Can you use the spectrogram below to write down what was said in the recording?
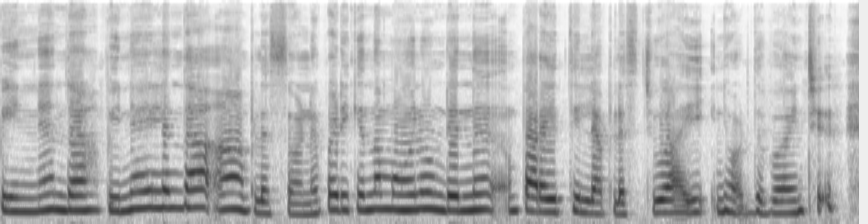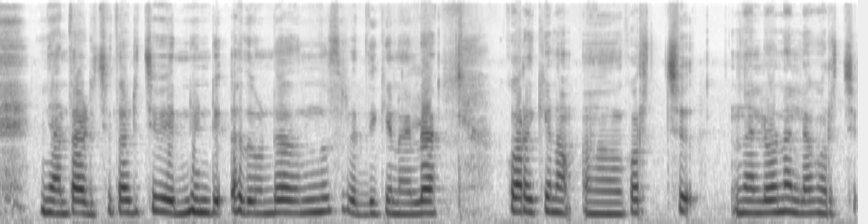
പിന്നെ എന്താ പിന്നെ അതിലെന്താ? ആ പ്ലസ് വണ് പഠിക്കുന്ന മോനുണ്ടെന്ന് പറയത്തില്ല. പ്ലസ് ടു ആയി. നോട്ട് ദ പോയിന്റ് ഞാൻ തടിച്ച് തടിച്ച് വരുന്നുണ്ട്. അതുകൊണ്ട് അതൊന്ന് ശ്രദ്ധിക്കണം അല്ലേ? കുറയ്ക്കണം. കുറച്ച്. നല്ലോണമല്ല കുറച്ച്.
